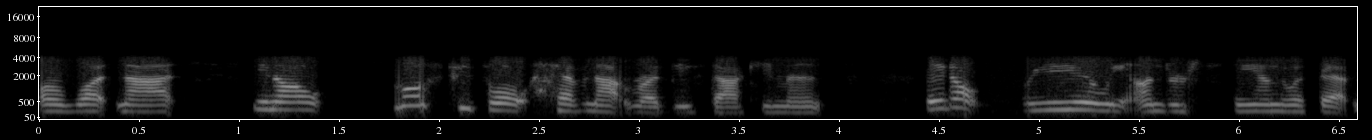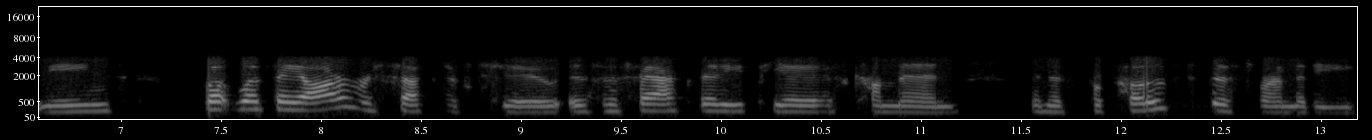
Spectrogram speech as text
or whatnot, you know, most people have not read these documents. They don't really understand what that means. But what they are receptive to is the fact that EPA has come in and has proposed this remedy.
